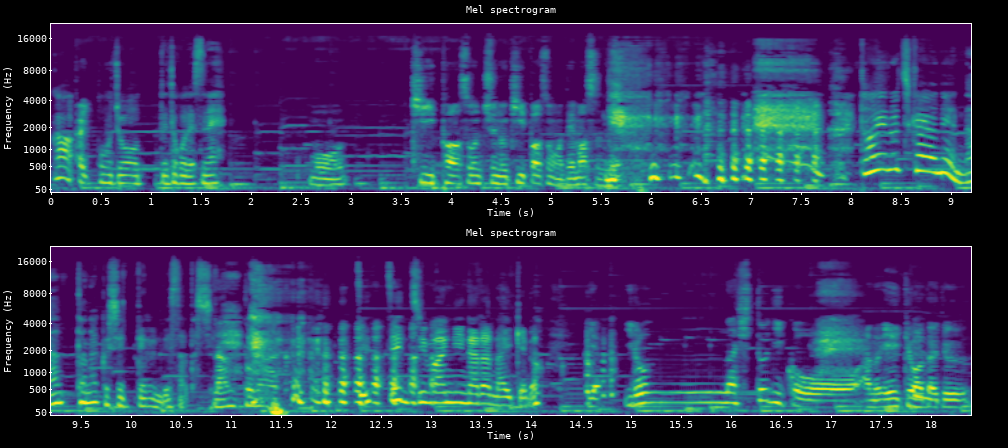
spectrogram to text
がはい登場ってとこですね。もう、キーパーソン中のキーパーソンが出ますんで。東映の誓いはね、なんとなく知ってるんです、私。なんとな全然自慢にならないけど。く。いや、いろんな人にこう、あの、影響を与えてる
